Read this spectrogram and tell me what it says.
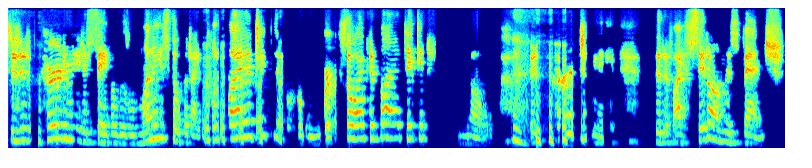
Did it occur to me to save a little money so that I could buy a ticket or go work so I could buy a ticket? No. It occurred to me that if I sit on this bench,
